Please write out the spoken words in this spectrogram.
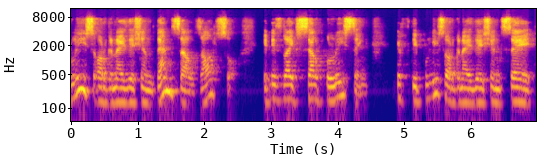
police organizations themselves also. It is like self-policing. If the police organizations say,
